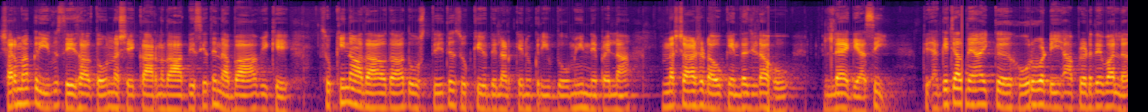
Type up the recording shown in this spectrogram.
ਸ਼ਰਮਾ ਕਰੀਬ 6 ਸਾਲ ਤੋਂ ਨਸ਼ੇ ਕਾਰਨ ਦਾ ਆਦੀ ਸੀ ਅਤੇ ਨਾਭਾ ਵਿਖੇ ਸੁੱਖੀ ਨਾਂ ਦਾ ਉਹਦਾ ਦੋਸਤੀ ਤੇ ਸੁੱਖੀ ਉਹਦੇ ਲੜਕੇ ਨੂੰ ਕਰੀਬ 2 ਮਹੀਨੇ ਪਹਿਲਾਂ ਨਸ਼ਾ ਛਡਾਊ ਕੇਂਦਰ ਜਿਹੜਾ ਉਹ ਲੈ ਗਿਆ ਸੀ ਤੇ ਅੱਗੇ ਚੱਲਦੇ ਹਾਂ ਇੱਕ ਹੋਰ ਵੱਡੀ ਅਪਡੇਟ ਦੇ ਵੱਲ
